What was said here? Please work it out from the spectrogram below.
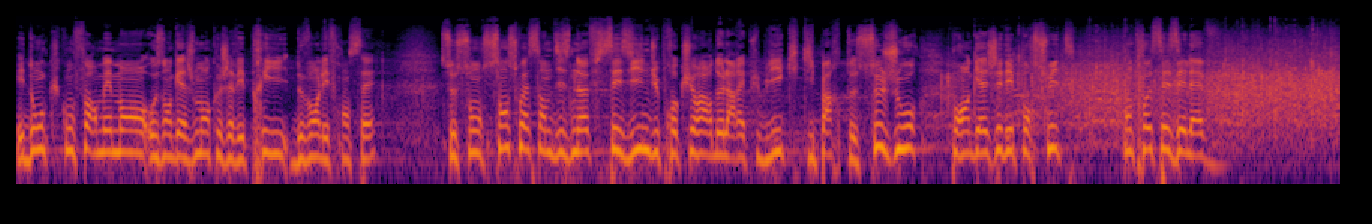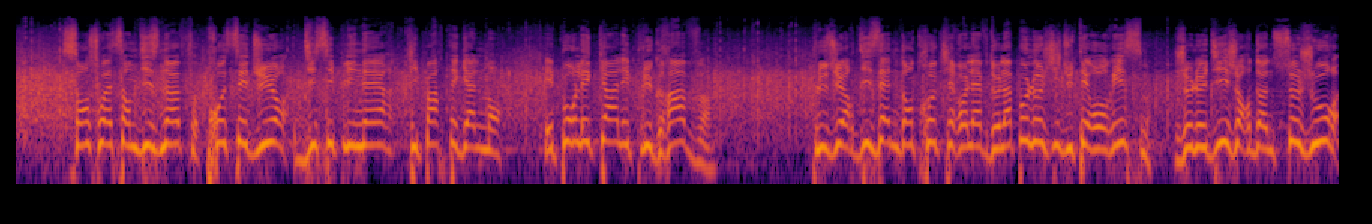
Et donc, conformément aux engagements que j'avais pris devant les Français, ce sont 179 saisines du procureur de la République qui partent ce jour pour engager des poursuites contre ces élèves. 179 procédures disciplinaires qui partent également. Et pour les cas les plus graves, plusieurs dizaines d'entre eux qui relèvent de l'apologie du terrorisme, je le dis, j'ordonne ce jour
